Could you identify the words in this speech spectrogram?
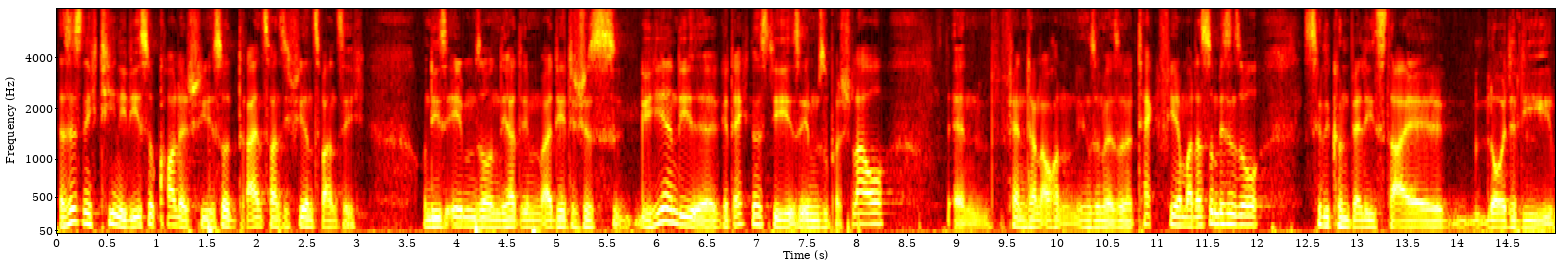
Das ist nicht Teenie, die ist so College, die ist so 23, 24 und die ist eben so, und die hat eben eidetisches Gehirn, die äh, Gedächtnis, die ist eben super schlau. Äh, fängt dann auch in, in so eine, so eine Tech-Firma. Das ist so ein bisschen so Silicon Valley-Style, Leute, die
